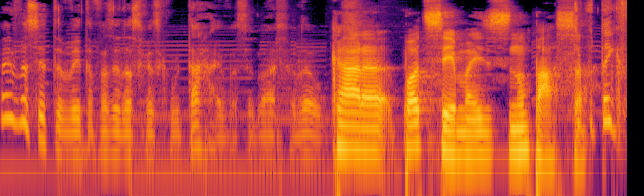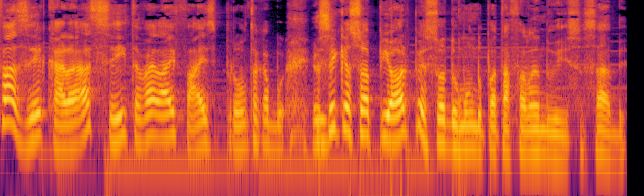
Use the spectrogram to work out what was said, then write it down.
Mas você também tá fazendo as coisas com muita raiva, você não acha, não? Cara, pode ser, mas não passa. Tipo, tem que fazer, cara. Aceita, vai lá e faz. Pronto, acabou. Eu sei que eu sou a pior pessoa do mundo pra estar falando isso, sabe?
